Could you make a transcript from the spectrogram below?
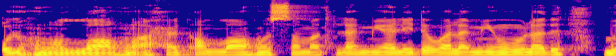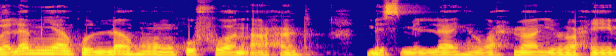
قل هو الله أحد الله الصمد لم يلد ولم يولد ولم يكن له كفوا أحد بسم الله الرحمن الرحيم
